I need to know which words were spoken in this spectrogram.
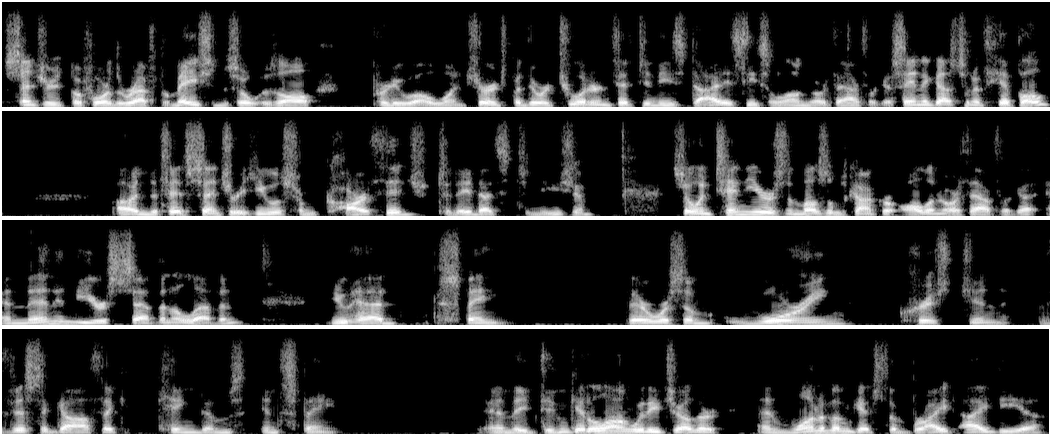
centuries before the Reformation, so it was all pretty well one church. But there were 250 of these dioceses along North Africa. Saint Augustine of Hippo, uh, in the fifth century, he was from Carthage. Today, that's Tunisia. So in 10 years, the Muslims conquer all of North Africa, and then in the year 711, you had Spain. There were some warring Christian Visigothic kingdoms in Spain and they didn't get along with each other. And one of them gets the bright idea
